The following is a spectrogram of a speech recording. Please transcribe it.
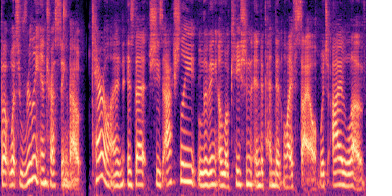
But what's really interesting about Caroline is that she's actually living a location independent lifestyle, which I love.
